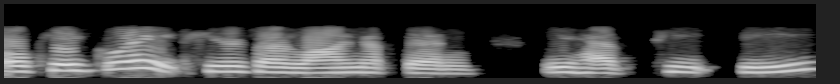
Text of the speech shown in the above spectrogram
Okay, great. Here's our lineup then. We have Pete B,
